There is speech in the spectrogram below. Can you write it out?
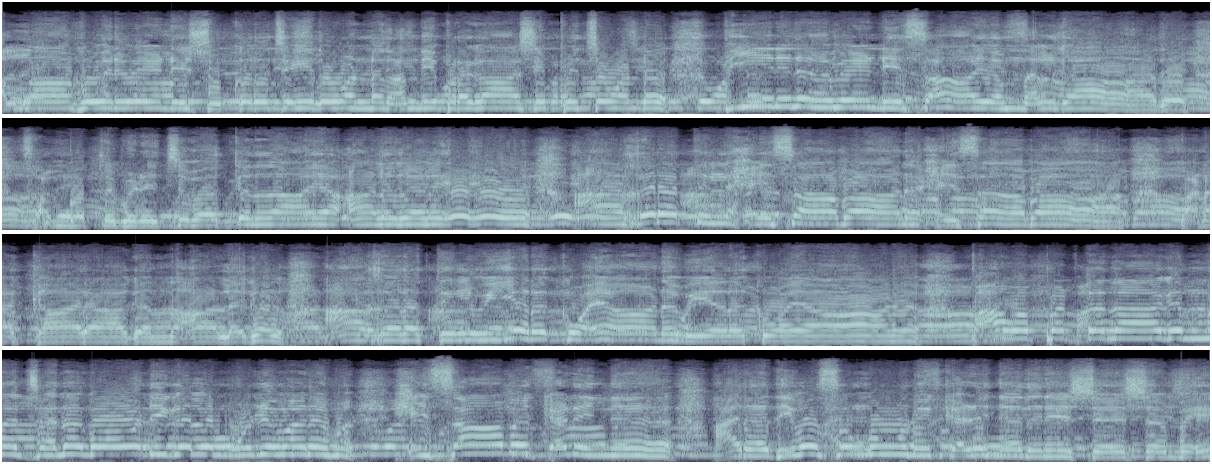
അള്ളാഹുവിന് വേണ്ടി ശുക്ർ ചെയ്തുകൊണ്ട് നന്ദി പ്രകാശിപ്പിച്ചുകൊണ്ട് വീരിന് വേണ്ടി സഹായം നൽകാതെ സമ്പത്ത് പിടിച്ചു വെക്കുന്നതായ ആളുകളെ ആഹ്റത്തിൽ ഹിസാബാണ് ഹിസാബ. പണക്കാരാകുന്ന ആളുകൾ ആഹ്റത്തിൽ വിയർക്കുകയാണ് വിയർക്കുകയാണ്. പാവപ്പെട്ടതാകുന്ന ജനകോടികൾ മുഴുവനും ഹിസാബ് കഴിഞ്ഞ് അര ദിവസം കൂടി കഴിഞ്ഞതിന് ശേഷമേ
